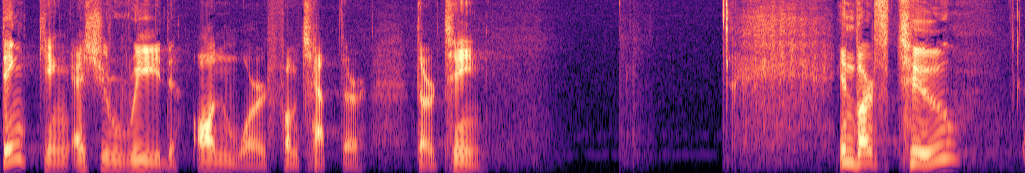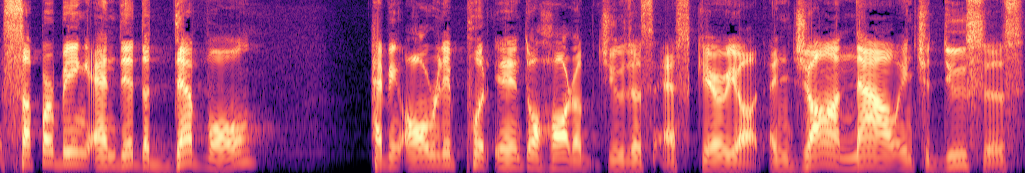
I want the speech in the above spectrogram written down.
thinking as you read onward from chapter 13. In verse 2, supper being ended, the devil having already put into the heart of Judas Iscariot. And John now introduces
